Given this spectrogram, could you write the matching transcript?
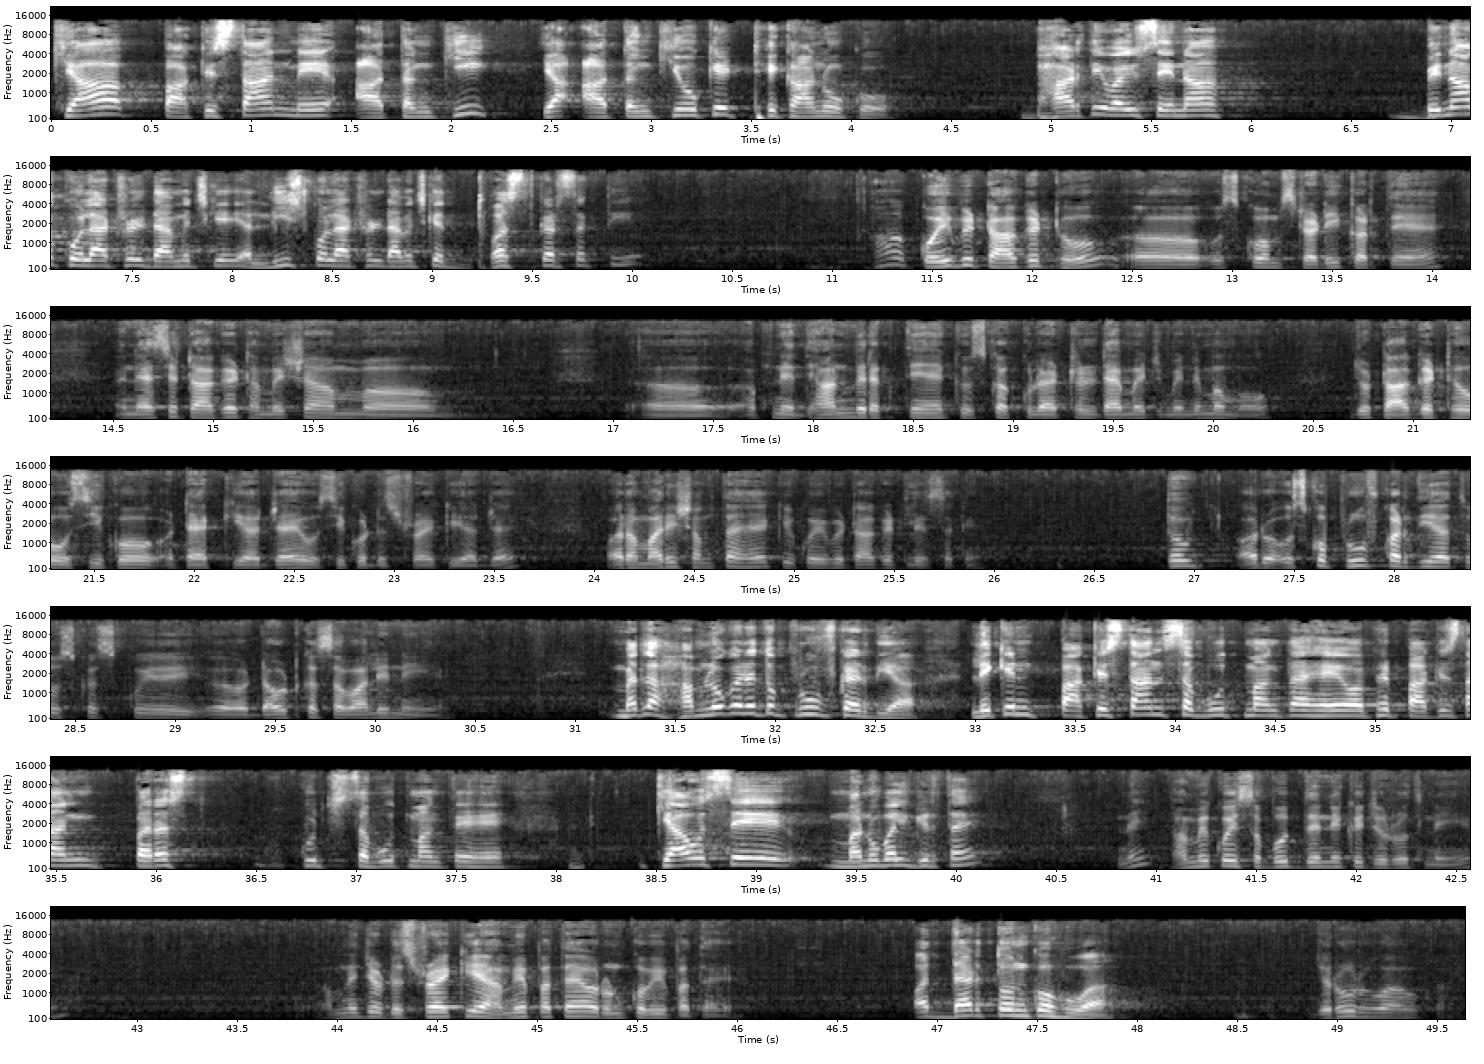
क्या पाकिस्तान में आतंकी या आतंकियों के ठिकानों को भारतीय वायुसेना बिना कोलैटरल डैमेज के या लीस्ट कोलैटरल डैमेज के ध्वस्त कर सकती है? हाँ कोई भी टारगेट हो उसको हम स्टडी करते हैं एंड ऐसे टारगेट हमेशा हम अपने ध्यान में रखते हैं कि उसका कोलैटरल डैमेज मिनिमम हो। जो टारगेट हो, उसी को अटैक किया जाए, उसी को डिस्ट्रॉय किया जाए। और हमारी क्षमता है कि कोई भी टारगेट ले सकें। तो और उसको प्रूफ कर दिया तो उसका कोई डाउट का सवाल ही नहीं है। मतलब हम लोगों ने तो प्रूफ कर दिया लेकिन पाकिस्तान सबूत माँगता है और फिर पाकिस्तान परस्त कुछ सबूत मांगते हैं। क्या उससे मनोबल गिरता है? नहीं हमें कोई सबूत देने की ज़रूरत नहीं है। हमने जो डिस्ट्रॉय किया हमें पता है और उनको भी पता है। और दर्द तो उनको हुआ। ज़रूर हुआ होगा।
